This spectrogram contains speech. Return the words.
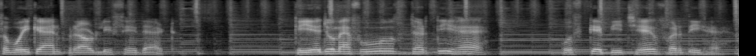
So we can proudly say that कि ये जो महफूज धरती है, उसके पीछे वर्दी है।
